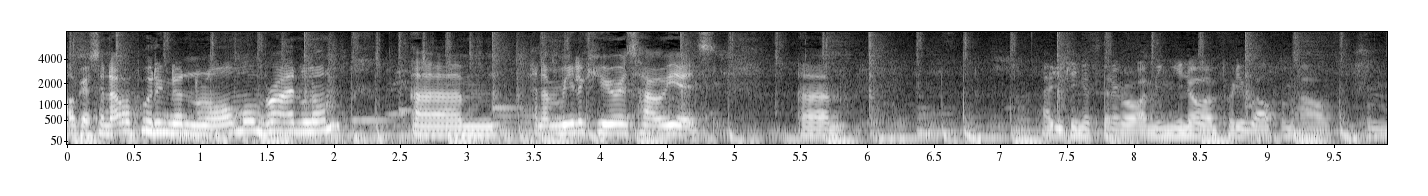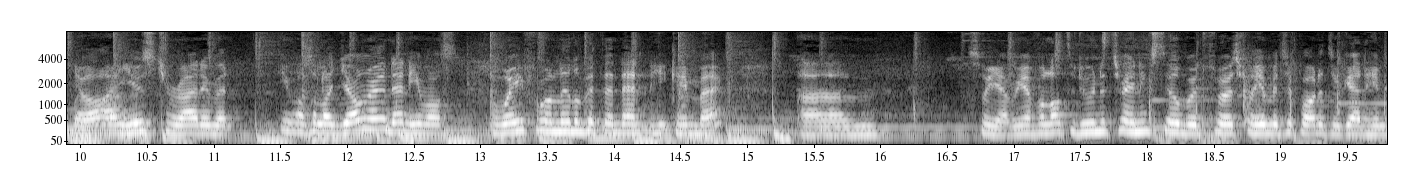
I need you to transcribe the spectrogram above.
Okay, so now we're putting the normal bridle on, um, and I'm really curious how he is. Um, How do you think it's gonna go? I mean, you know him pretty well from how. From yeah, well, I used to ride him, but he was a lot younger, and then he was away for a little bit, and then he came back. Um, so yeah, we have a lot to do in the training still, but first for him it's important to get him.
